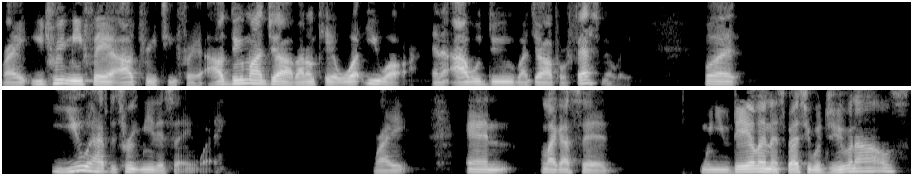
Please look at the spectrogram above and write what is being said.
Right? You treat me fair, I'll treat you fair. I'll do my job. I don't care what you are, and I will do my job professionally. But you have to treat me the same way. Right? And like I said, when you dealing, especially with juveniles,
